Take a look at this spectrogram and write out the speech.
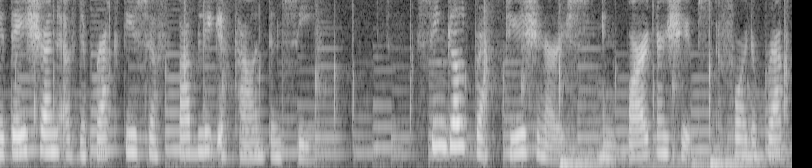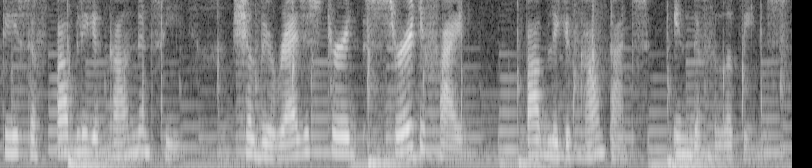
Limitation of the practice of public accountancy. Single practitioners and partnerships for the practice of public accountancy shall be registered certified public accountants in the Philippines.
